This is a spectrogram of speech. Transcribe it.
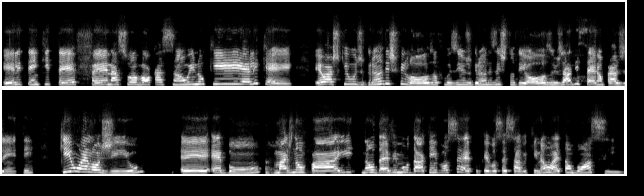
ele tem que ter fé na sua vocação e no que ele quer. Eu acho que os grandes filósofos e os grandes estudiosos já disseram para a gente que um elogio é, é, bom, mas não vai, não deve mudar quem você é, porque você sabe que não é tão bom assim.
